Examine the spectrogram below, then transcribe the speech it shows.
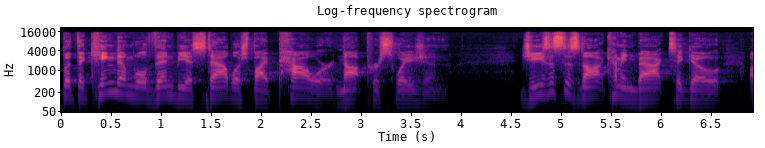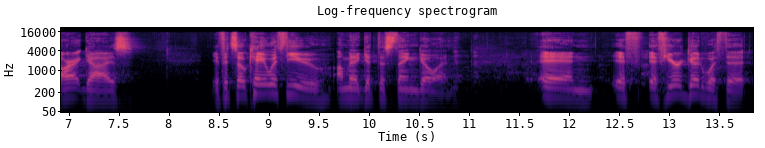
But the kingdom will then be established by power, not persuasion. Jesus is not coming back to go, all right, guys, if it's okay with you, I'm going to get this thing going. And if, if you're good with it,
